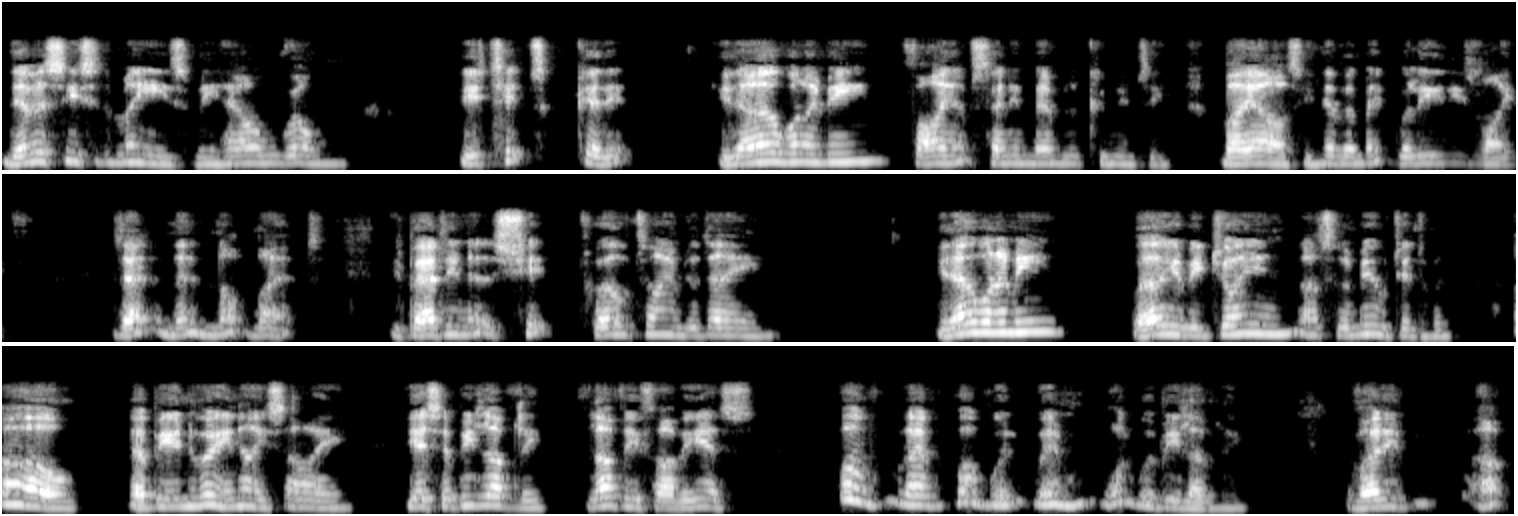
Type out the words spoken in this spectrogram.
Never ceases to amaze me how wrong these tits get it. You know what I mean? Fine, upstanding member of the community. My ass, he never met Willie in his life. Is that not that? He's battling at the shit twelve times a day. You know what I mean? Well, you'll be joining us for the meal, gentlemen. Oh, that'd be very nice. Aye. Yes, it'd be lovely. Lovely, father, yes. Well, what would, when, what would be lovely? Provided up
